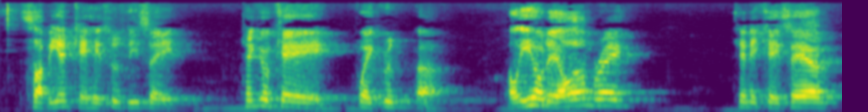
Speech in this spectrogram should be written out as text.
sabían que Jesús dice, tengo que, fue uh, el Hijo del Hombre tiene que ser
